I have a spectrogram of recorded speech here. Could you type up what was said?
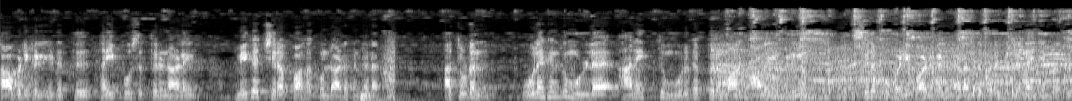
காவடிகள் எடுத்து தைப்பூச திருநாளை மிகச் சிறப்பாக கொண்டாடுகின்றனர். அத்துடன் உலகெங்கும் உள்ள அனைத்து முருகப்பெருமான் ஆலயங்களிலும் சிறப்பு வழிபாடுகள் நடந்து வருகின்றன என்பது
